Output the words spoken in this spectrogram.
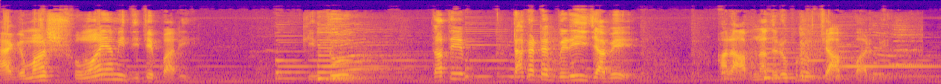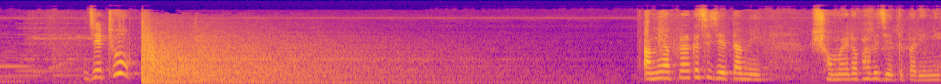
এক মাস সময় আমি দিতে পারি কিন্তু তাতে টাকাটা বেড়েই যাবে আর আপনাদের উপরও চাপ বাড়বে। জেঠু? আমি আপনার কাছে যেতামই সময়ের অভাবে যেতে পারিনি।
